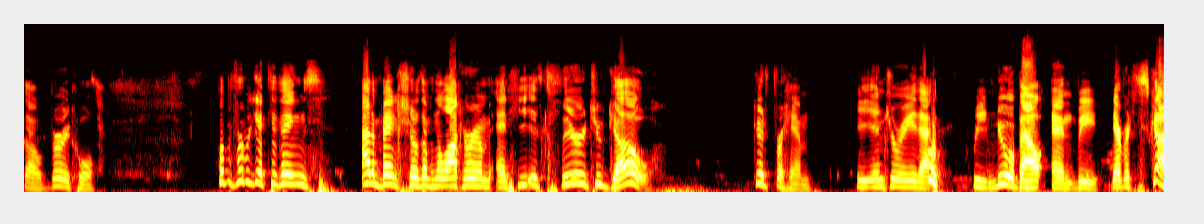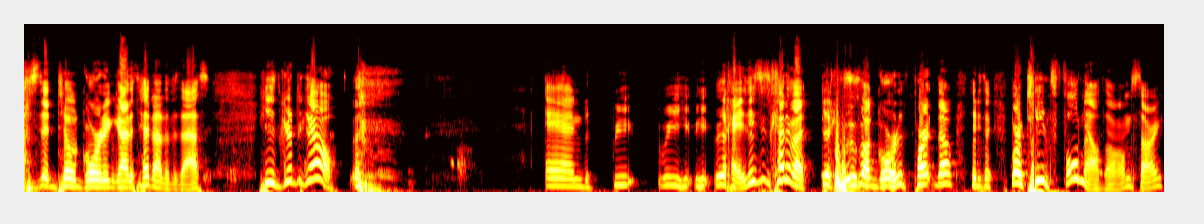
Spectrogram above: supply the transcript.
So very cool. Well, before we get to things, Adam Banks shows up in the locker room and he is cleared to go. Good for him. The injury that we knew about and we never discussed until Gordon got his head out of his ass. He's good to go. and we. We, we- okay, this is kind of a dick move on Gordon's part, though. That he's like, "Our team's full now, though. I'm sorry,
